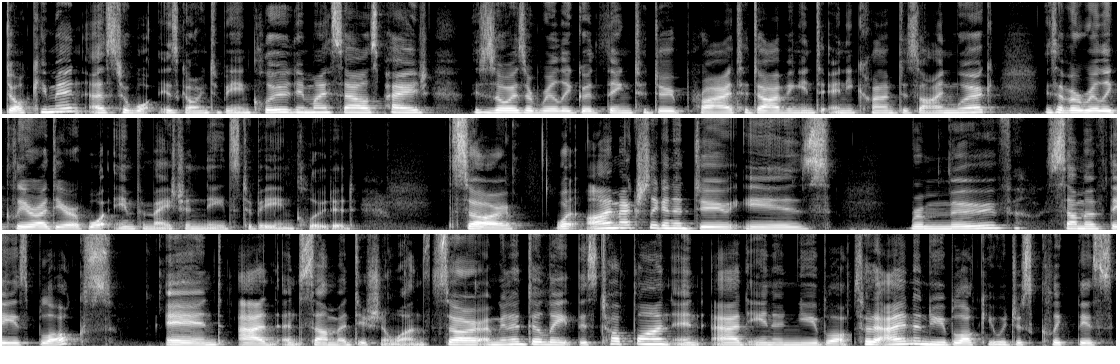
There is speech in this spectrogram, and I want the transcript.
document as to what is going to be included in my sales page. This is always a really good thing to do prior to diving into any kind of design work is have a really clear idea of what information needs to be included. So what I'm actually going to do is remove some of these blocks and add some additional ones. So I'm going to delete this top one and add in a new block. So to add in a new block, you would just click this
